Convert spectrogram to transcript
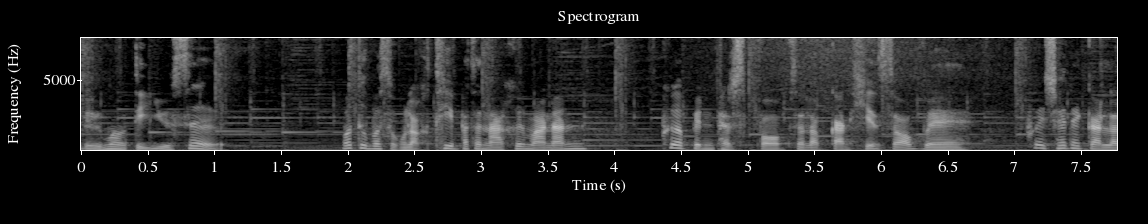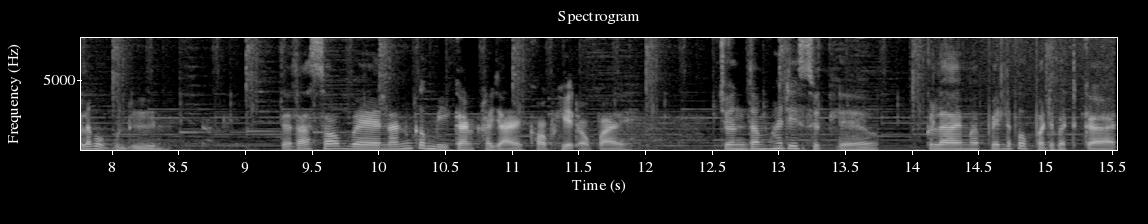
หรือ Multi-User วัตถุประสงค์หลักที่พัฒนาขึ้นมานั้น เพื่อเป็นแพลตฟอร์มสำหรับการเขียนซอฟต์แวร์ เพื่อใช้ในการ run ระบบอื่นๆ แต่ละซอฟต์แวร์นั้นก็มีการขยายขอบเขตออกไป จนทำให้ที่สุดแล้ว กลายมาเป็นระบบปฏิบัติการ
